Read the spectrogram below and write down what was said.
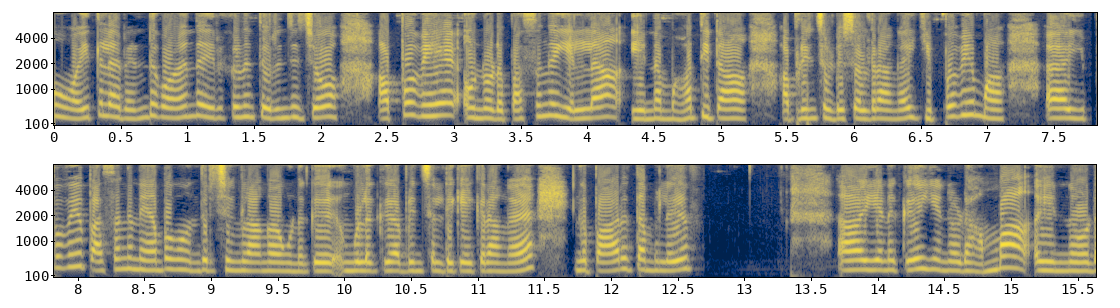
உன் வயித்துல ரெண்டு குழந்தை இருக்குன்னு தெரிஞ்சிச்சோ அப்பவே உன்னோட பசங்க எல்லாம் என்ன மாத்திட்டான் அப்படின்னு சொல்லிட்டு சொல்றாங்க. இப்பவே மா இப்போவே இப்பவே பசங்க ஞாபகம் வந்துருச்சுங்களாங்க உனக்கு உங்களுக்கு அப்படின்னு சொல்லிட்டு கேக்குறாங்க. இங்க பாரு தமிழ் எனக்கு என்னோட அம்மா என்னோட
